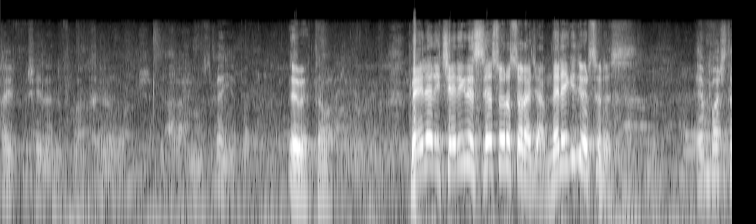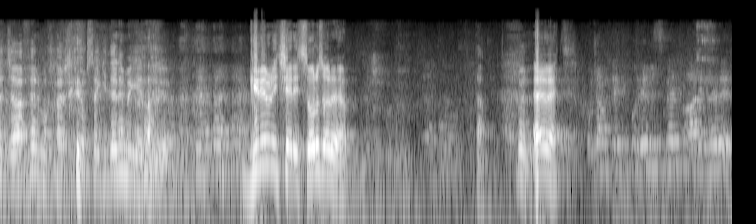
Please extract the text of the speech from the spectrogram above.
çay şeylerini falan kırıyorlarmış. Bir ara anons ben yaparım. Evet tamam. Beyler içeri girin size soru soracağım. Nereye gidiyorsunuz? En başta Cafer mi kaçtı yoksa gideni mi getiriyor? Girin içeri soru soruyorum. Tamam. Buyurun. Hocam peki bu ehl sünnet alimleri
